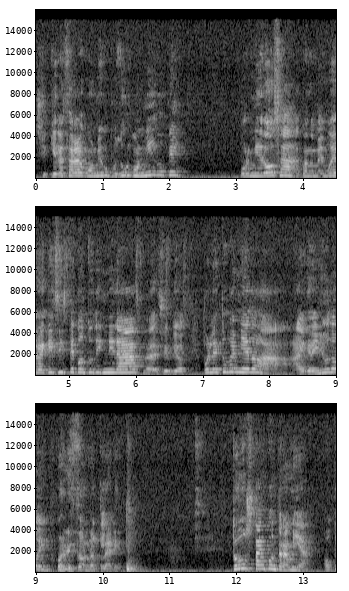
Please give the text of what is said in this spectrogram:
Si quiere hacer algo conmigo, pues duro conmigo, ¿qué? Por miedosa, cuando me muera, ¿qué hiciste con tu dignidad? Me va a decir Dios, pues le tuve miedo al greñudo y por eso no aclaré. Todos están contra mía, ¿ok?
